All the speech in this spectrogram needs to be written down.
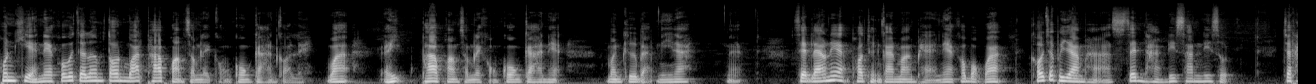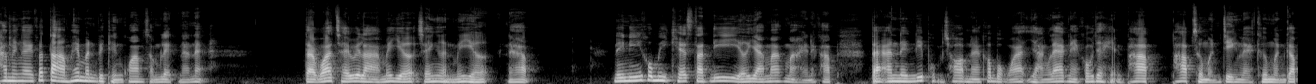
คนเขียนเนี่ยเขาก็จะเริ่มต้นวาดภาพความสำเร็จของโครงการก่อนเลย ว่าเอ้ยภาพความสำเร็จของโครงการเนี่ย มันคือแบบนี้นะนะเสร็จแล้วเนี่ยพอถึงการวางแผนเนี่ยเขาบอกว่าเขาจะพยายามหาเส้นทางที่สั้นที่สุด จะทำยังไงก็ตามให้มันไปถึงความสำเร็จนั้นแหละแต่ว่าใช้เวลาไม่เยอะใช้เงินไม่เยอะนะครับ ในนี้เขามีเคสตัดดี้เยอะแยะมากมายนะครับ แต่อันนึงที่ผมชอบนะเขาบอกว่าอย่างแรกเนี่ยเขาจะเห็นภาพภาพเสมือนจริงเลยคือเหมือนกับ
